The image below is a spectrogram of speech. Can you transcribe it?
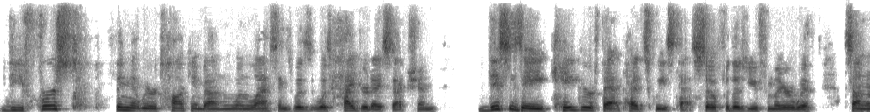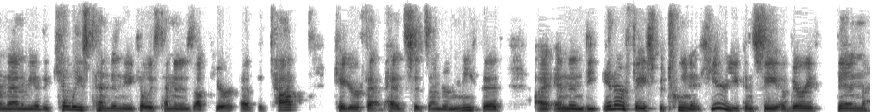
the first thing that we were talking about and one of the last things was, was hydrodissection. This is a Kager fat pad squeeze test. So for those of you familiar with sonoanatomy of the Achilles tendon, the Achilles tendon is up here at the top. Kager fat pad sits underneath it. Uh, and then the interface between it here, you can see a very thin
